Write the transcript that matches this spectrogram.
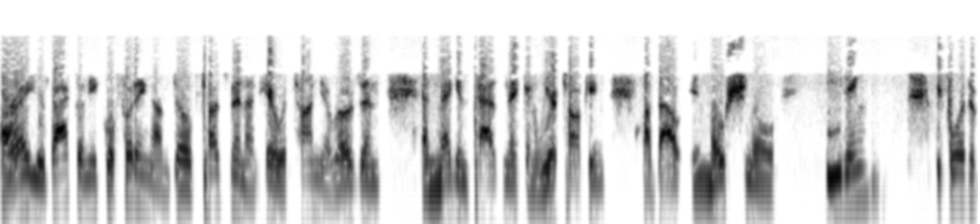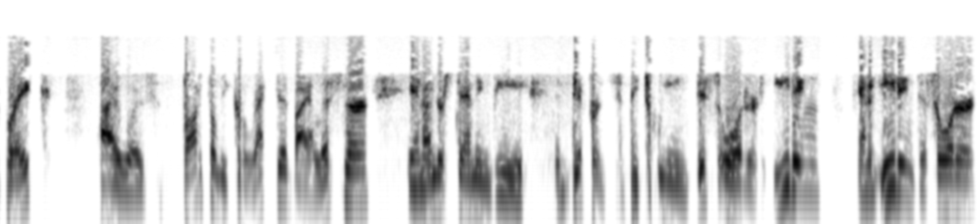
All right, you're back on Equal Footing. I'm Dov Tusman. I'm here with Tanya Rosen and Megan Pasnick, and we are talking about emotional eating. Before the break, I was thoughtfully corrected by a listener in understanding the difference between disordered eating and an eating disorder.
